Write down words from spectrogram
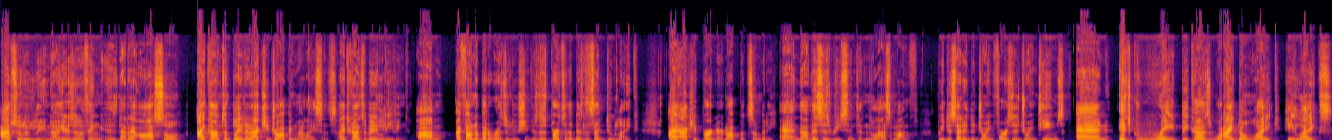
Absolutely. Now, here's another thing is that I also I contemplated actually dropping my license. I contemplated leaving. Um, I found a better resolution because there's parts of the business I do like. I actually partnered up with somebody, and uh, this is recent in the last month. We decided to join forces, join teams, and it's great because what I don't like, he likes,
